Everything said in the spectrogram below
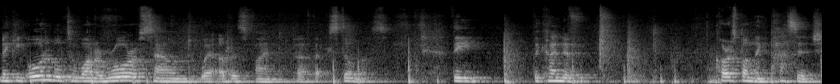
making audible to one a roar of sound where others find perfect stillness. The the kind of corresponding passage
